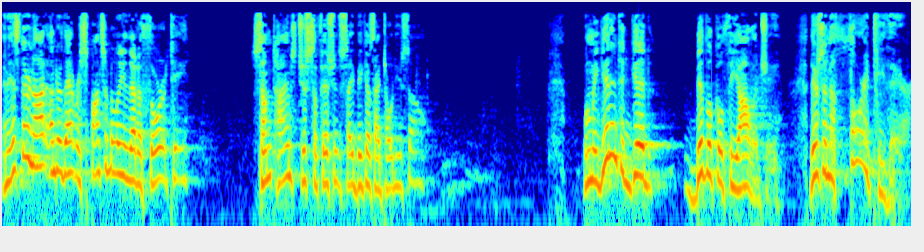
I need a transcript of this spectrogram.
And is there not under that responsibility and that authority sometimes just sufficient to say, because I told you so? When we get into good biblical theology, there's an authority there.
